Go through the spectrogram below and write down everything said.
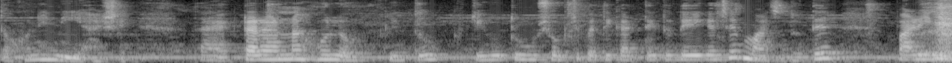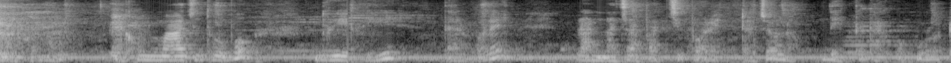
তখনই নিয়ে আসে। একটা রান্না হলো, কিন্তু যেহেতু সবজিপাতি কাটতে একটু দেরি গেছে, মাছ ধুতে এখনও। এখন মাছ ধোবো, ধুয়ে ধুয়ে তারপরে রান্না চাপাচ্ছি পরেরটা, চলো দেখতে থাকো পুরোটা।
